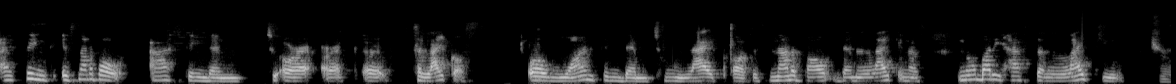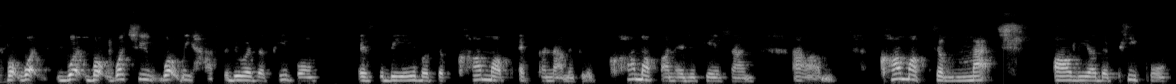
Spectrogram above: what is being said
I think it's not about asking them to or or, or to like us or wanting them to like us. It's not about them liking us. Nobody has to like you. True. But what what but what you what we have to do as a people is to be able to come up economically, come up on education, um, come up to match all the other people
